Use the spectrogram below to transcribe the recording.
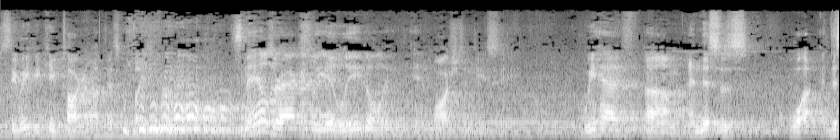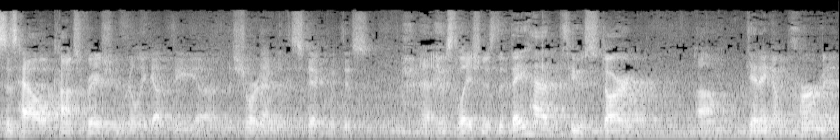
See, we could keep talking about this place. Snails are actually illegal in, in Washington D.C. We have, um, and this is what this is how conservation really got the uh, the short end of the stick with this uh, installation is that they had to start um, getting a permit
